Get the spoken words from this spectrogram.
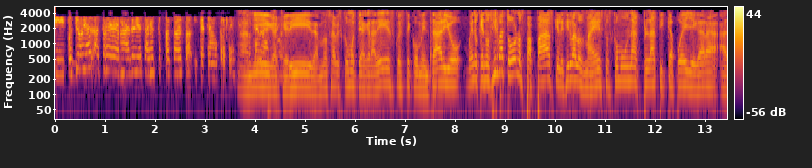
y pues yo ya hace más de 10 años que pasó eso y te tengo presente. Amiga querida, no sabes cómo te agradezco este comentario. Bueno, que nos sirva a todos los papás, que le sirva a los maestros, cómo una plática puede llegar a,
